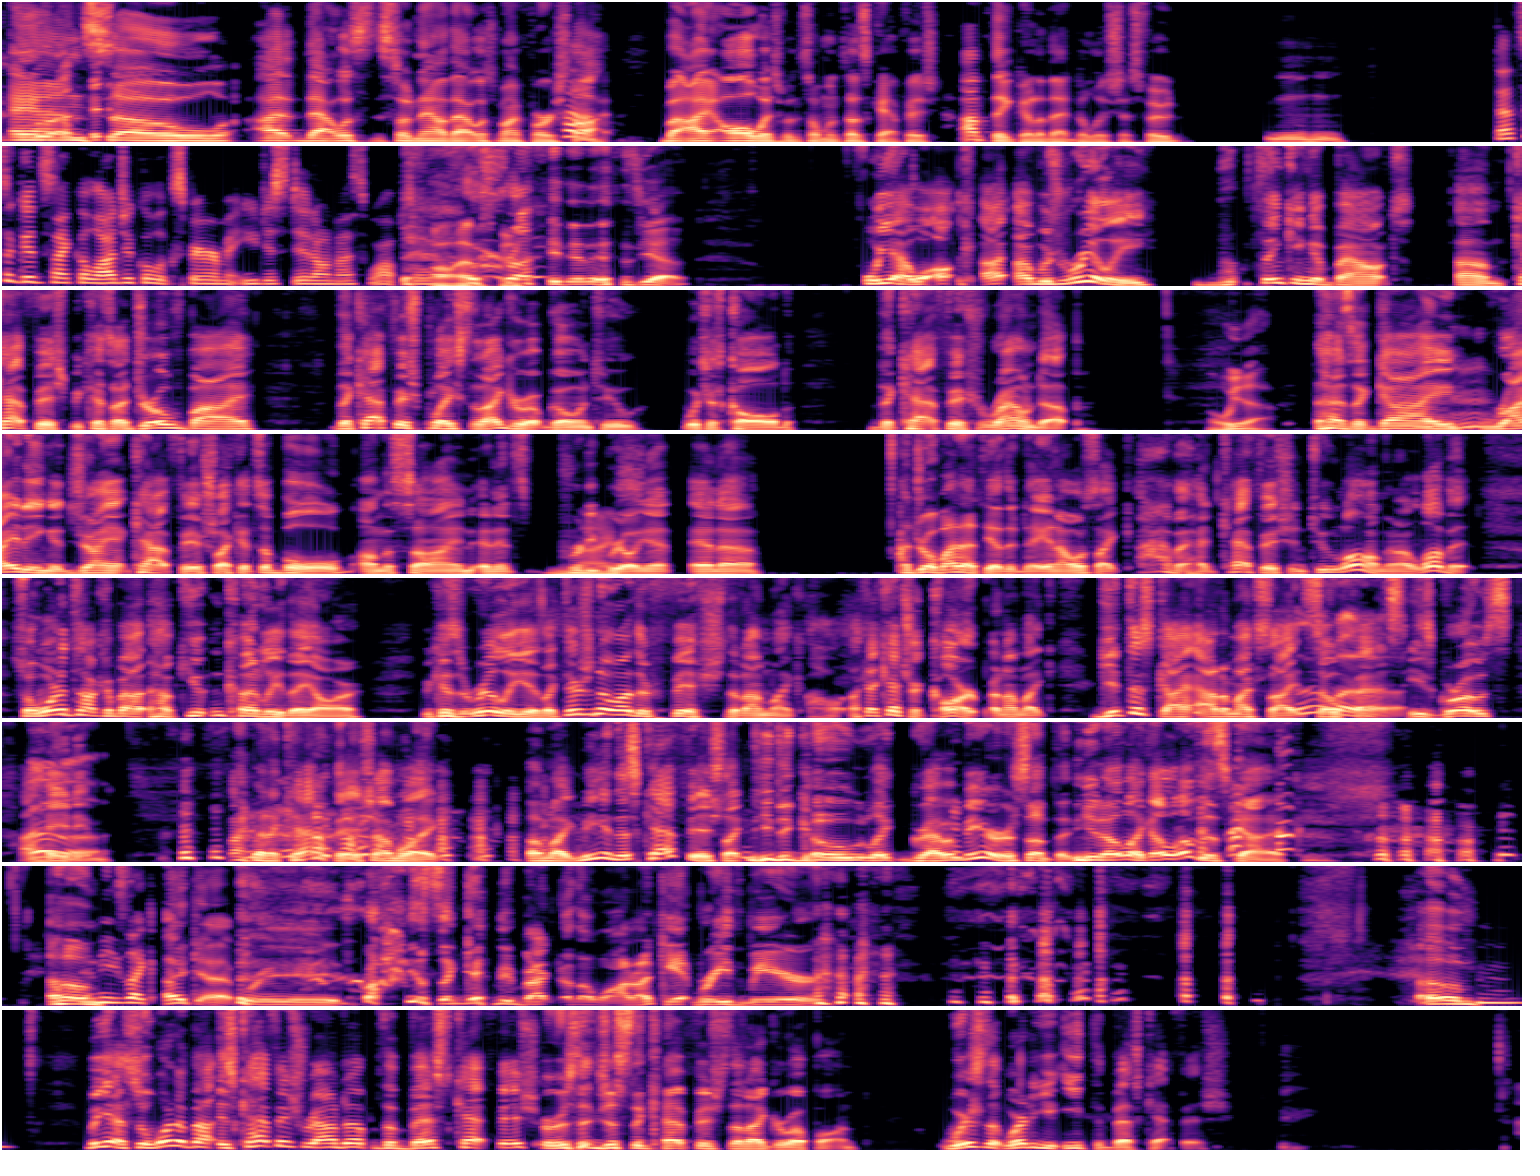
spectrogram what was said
and Right. so I, that was so now that was my first Huh. thought. But I always, when someone says catfish, I'm thinking of that delicious food. Hmm That's a good psychological experiment you just did on us, Wopsle. Oh, that was right, it is. Yeah. Well, yeah. Well, I, I was really br- thinking about um, catfish because I drove by the catfish place that I grew up going to, which is called the Catfish Roundup. Oh yeah, has a guy Mhm. riding a giant catfish like it's a bull on the sign, and it's pretty Nice. brilliant. And uh, I drove by that the other day, and I was like, I haven't had catfish in too long, and I love it. So I want to talk about how cute and cuddly they are because it really is. Like, there's no other fish that I'm like, oh, like I catch a carp, and I'm like, get this guy out of my sight so fast. He's gross. I hate him. but a catfish, I'm like, I'm like, me and this catfish like need to go like grab a beer or something, you know? Like I love this guy. Um, and he's like, I can't breathe. Right. It's like, get me back to the water. I can't breathe beer. Um, Hmm. but yeah, so what about is Catfish Roundup the best catfish, or is it just the catfish that I grew up on? Where's the where do you eat the best catfish?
